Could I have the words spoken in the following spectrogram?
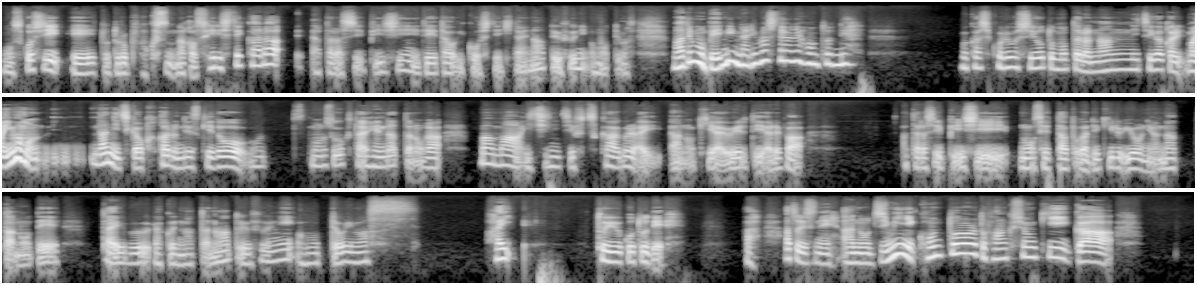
ー、もう少し、えっ、ー、と、 Dropbox の中を整理してから、新しい PC にデータを移行していきたいなというふうに思っています。まあでも便利になりましたよね、本当にね。昔これをしようと思ったら何日がかり、まあ今も何日かはかかるんですけど、ものすごく大変だったのが、まあまあ1日2日ぐらい、あの、気合を入れてやれば、新しい PC のセットアップができるようにはなったので、だいぶ楽になったなというふうに思っております。はい。ということで、あ、あとですね、あの、地味にコントロールとファンクションキーが、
